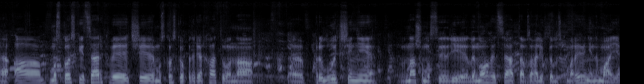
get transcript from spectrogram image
Е, А московської церкви чи московського патріархату на прилученні Прилуччині, в нашому селі Леновиця та взагалі в Прилуцькому районі немає.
